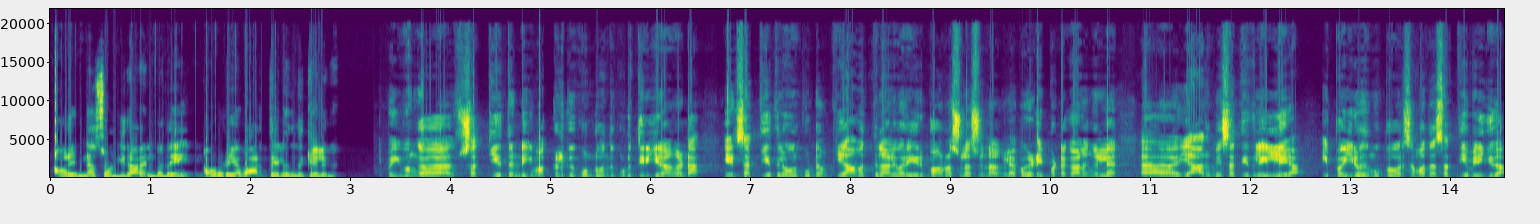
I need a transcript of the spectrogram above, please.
அவர் என்ன சொல்கிறார் என்பதை அவருடைய வார்த்தையிலிருந்து கேளுங்க. இப்ப இவங்க சத்தியத்தை மக்களுக்கு கொண்டு வந்து கொடுத்திருக்கிறாங்கடா. என் சத்தியத்துல ஒரு கூட்டம் கியாமத்து நாள் வரை இருப்பாங்க ரசூலா சொன்னாங்களே. அப்ப இடைப்பட்ட காலங்கள்ல யாருமே சத்தியத்துல இல்லையா? இப்ப இருபது முப்பது வருஷமா தான் சத்தியம் இருக்குதா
